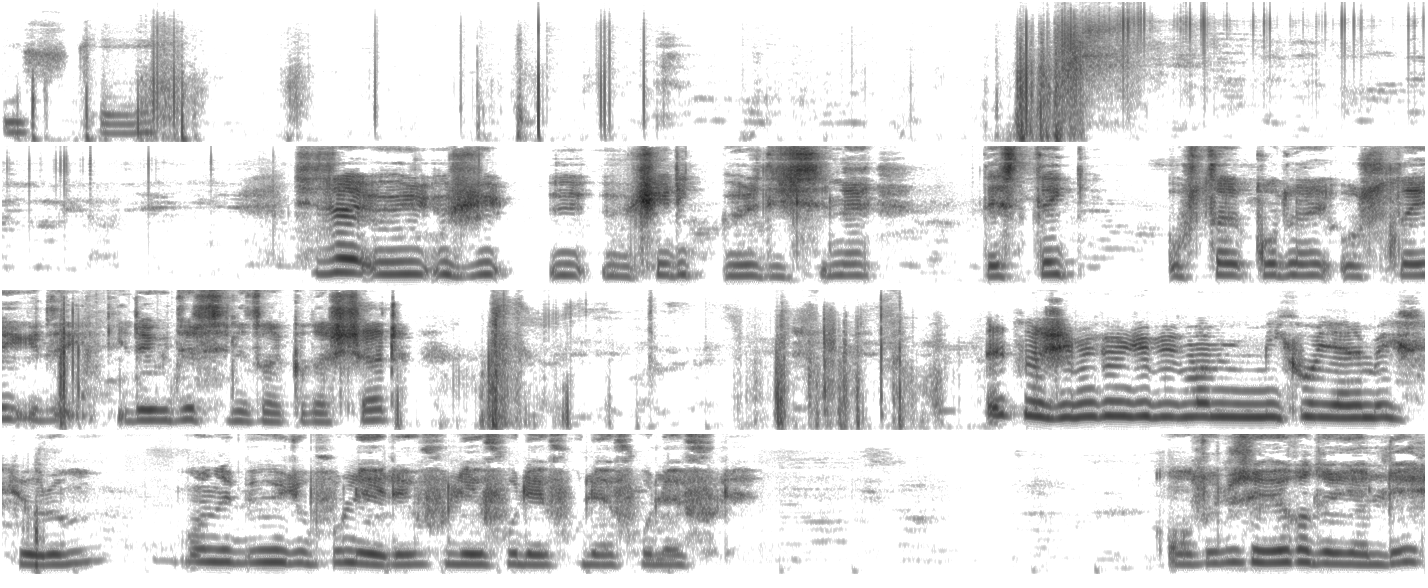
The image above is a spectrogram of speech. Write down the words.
Usta. Size ü- ü- ü- içerik üreticisine destek usta kodu ustaya gide- gidebilirsiniz arkadaşlar. Arkadaşlar ilk önce bir ben mikro denemek istiyorum. Onu bir önce fullleyelim. Fulle fulle fulle fulle fulle. 6. seviyeye kadar geldi.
